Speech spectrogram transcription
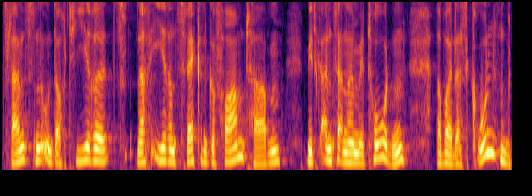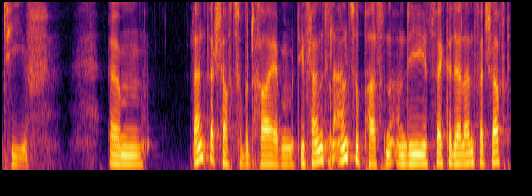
Pflanzen und auch Tiere zu, nach ihren Zwecken geformt haben, mit ganz anderen Methoden. Aber das Grundmotiv, ähm, Landwirtschaft zu betreiben, die Pflanzen anzupassen an die Zwecke der Landwirtschaft.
